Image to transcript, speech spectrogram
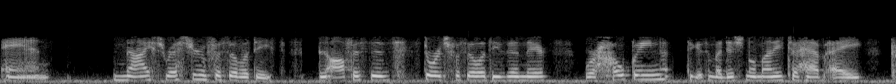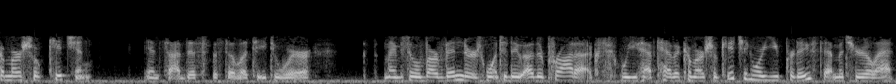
And nice restroom facilities and offices, storage facilities in there. We're hoping to get some additional money to have a commercial kitchen inside this facility to where maybe some of our vendors want to do other products where you have to have a commercial kitchen where you produce that material at.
